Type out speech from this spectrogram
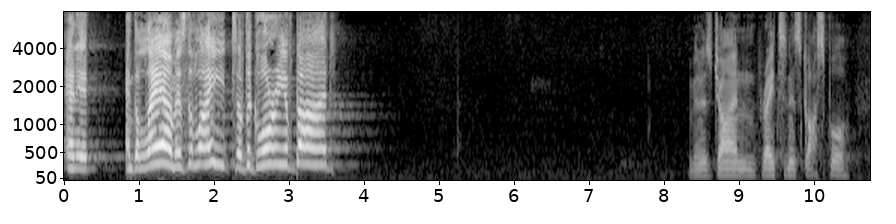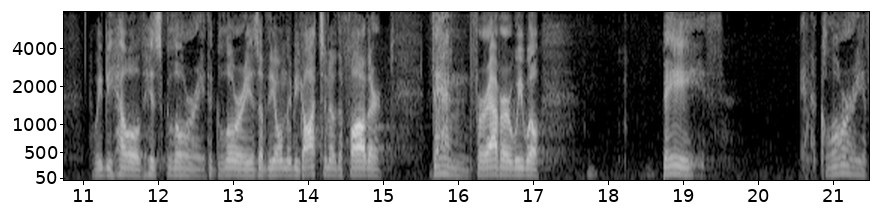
and it and the Lamb is the light of the glory of God. Even as John writes in his gospel, we beheld his glory. The glory is of the only begotten of the Father. Then forever we will bathe in the glory of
